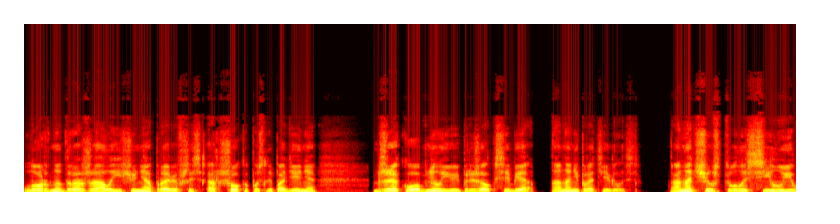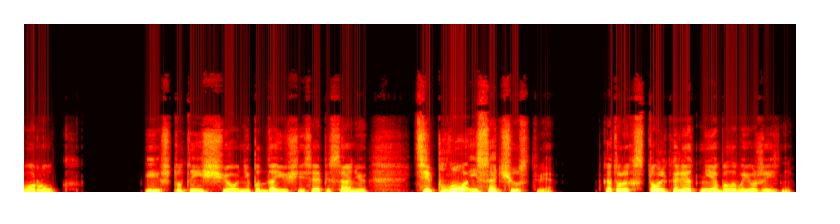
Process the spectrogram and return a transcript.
Лорна дрожала, еще не оправившись от шока после падения. Джек обнял ее и прижал к себе. Она не противилась. Она чувствовала силу его рук и что-то еще, не поддающееся описанию. Тепло и сочувствие, которых столько лет не было в ее жизни.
